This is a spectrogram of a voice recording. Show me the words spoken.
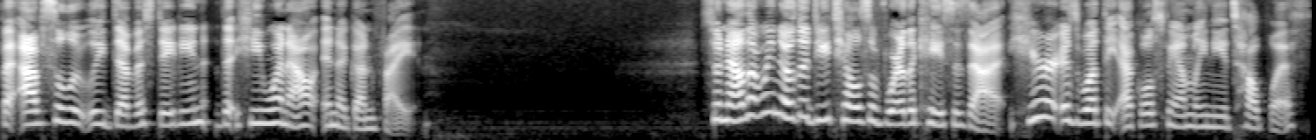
but absolutely devastating that he went out in a gunfight. So now that we know the details of where the case is at, here is what the Eccles family needs help with.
